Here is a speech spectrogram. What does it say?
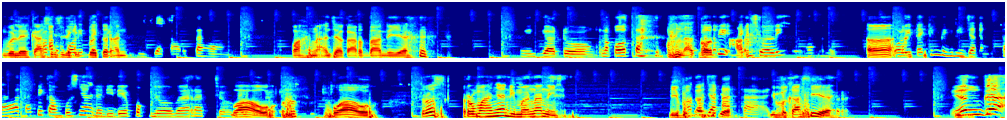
Boleh kasih sedikit bocoran? di Jakarta. Wah, anak Jakarta nih ya. Iya dong, anak kota. Anak kota. Tapi actually Eh, Politeknik Negeri Jakarta, tapi kampusnya ada di Depok, Jawa Barat, coba. wow. wow. Terus rumahnya di mana nih? Di Aku Bekasi ya? Jakarta. Di Bekasi ya? Ya enggak.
